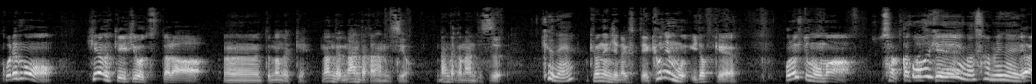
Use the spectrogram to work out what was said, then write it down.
これも、平野啓一郎っつったら、うーんと、なんだっけ？なんだ、なんだかなんですよ。なんだかなんです。去年？去年じゃなくて、去年もいたっけ？この人もまあ、作家コーヒとして。ーが冷めないうや、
